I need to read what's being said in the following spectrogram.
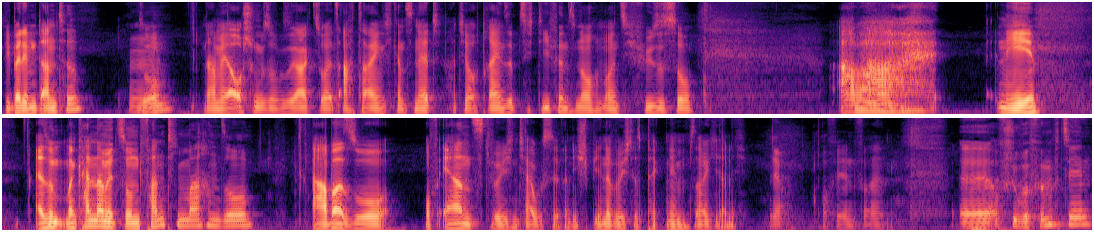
wie bei dem Dante. Mhm. So. Da haben wir ja auch schon so gesagt, so als Achter eigentlich ganz nett. Hat ja auch 73 Defense noch, 90 Physis so. Aber nee. Also man kann damit so ein Fun-Team machen, so. Aber so auf Ernst würde ich einen Thiago Silva nicht spielen, da würde ich das Pack nehmen, sage ich ehrlich. Ja, auf jeden Fall. Äh, auf Stufe 15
